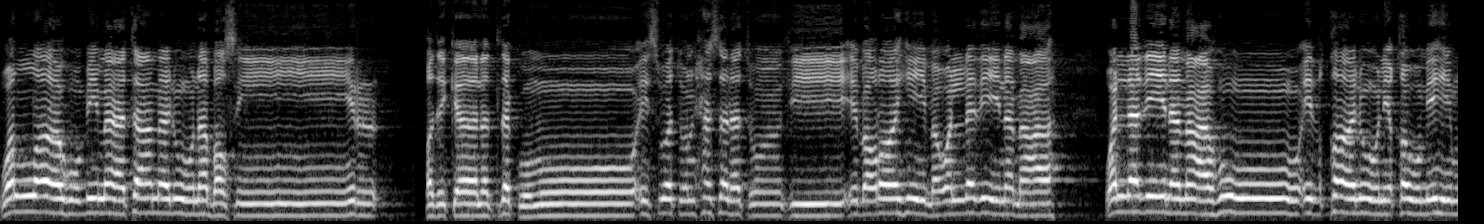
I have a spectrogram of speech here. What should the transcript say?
والله بما تعملون بصير. قد كانت لكم إسوة حسنة في إبراهيم والذين معه والذين معه إذ قالوا لقومهم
